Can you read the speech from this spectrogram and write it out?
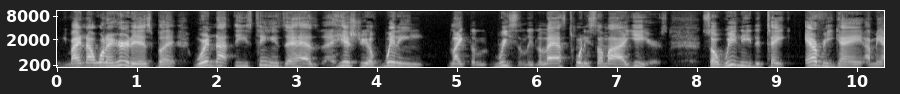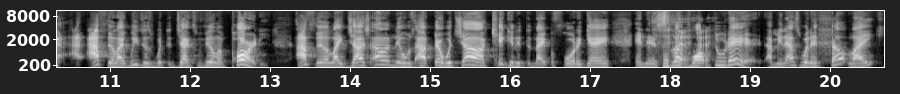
you might not want to hear this, but we're not these teams that has a history of winning like the recently, the last 20 some odd years. So we need to take every game. I mean, I, I feel like we just went to Jacksonville and party. I feel like Josh Allen was out there with y'all kicking it the night before the game and then slept walk through there. I mean, that's what it felt like.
